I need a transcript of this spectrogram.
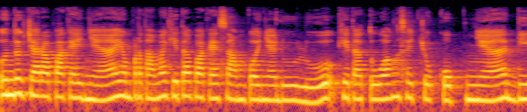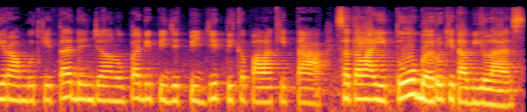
Untuk cara pakainya, yang pertama kita pakai sampo-nya dulu, kita tuang secukupnya di rambut kita dan jangan lupa dipijit-pijit di kepala kita kita. Setelah itu baru kita bilas.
